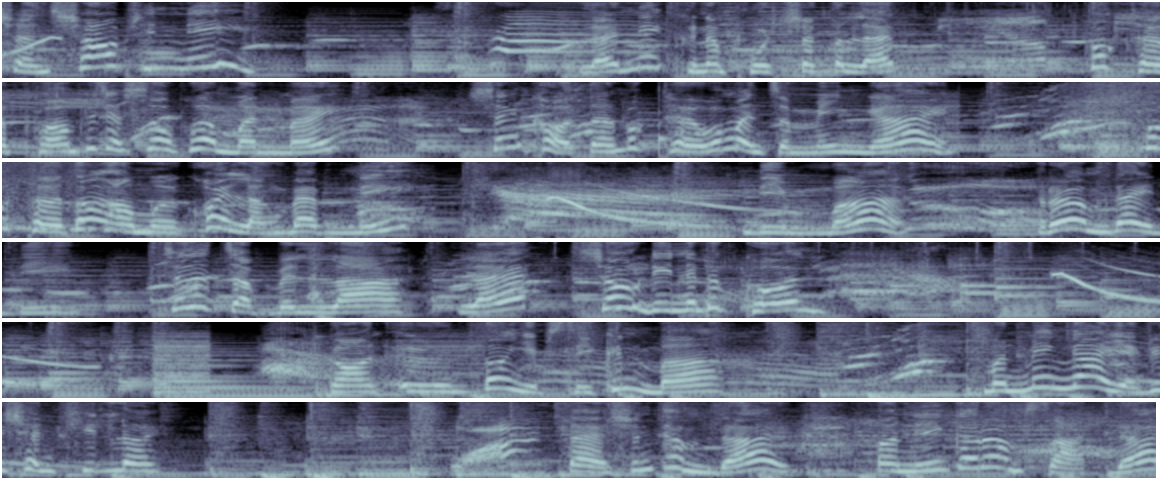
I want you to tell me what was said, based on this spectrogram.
ฉันชอบชิ้นนี้และนี่คือน้ำพุช็อกโกแลต พวกเธอพร้อมที่จะสู้เพื่อมันไหม ฉันขอเตือนพวกเธอว่ามันจะไม่ง่าย พวกเธอต้องเอามือค่อยหลังแบบนี้ ดีมาก เริ่มได้ดี ฉันจะจับเวลาและโชคดีนะทุกคน ก่อนอื่นต้องหยิบสีขึ้นมา มันไม่ง่ายอย่างที่ฉันคิดเลย What? แต่ฉันทำได้ ตอนนี้ก็เริ่มสาดได้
